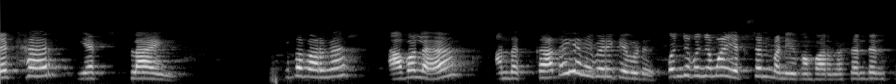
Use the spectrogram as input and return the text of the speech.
லெட் ஹர் எக்ஸ்பிளைன் இப்ப பாருங்க. அவளை அந்த கதையை விவரிக்க விடு. கொஞ்சம் கொஞ்சமா எக்ஸ்டெண்ட் பண்ணியிருக்கோம் பாருங்க சென்டென்ஸ்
